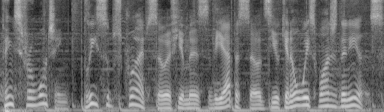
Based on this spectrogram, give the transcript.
Thanks for watching, please subscribe so if you miss the episodes you can always watch the news.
